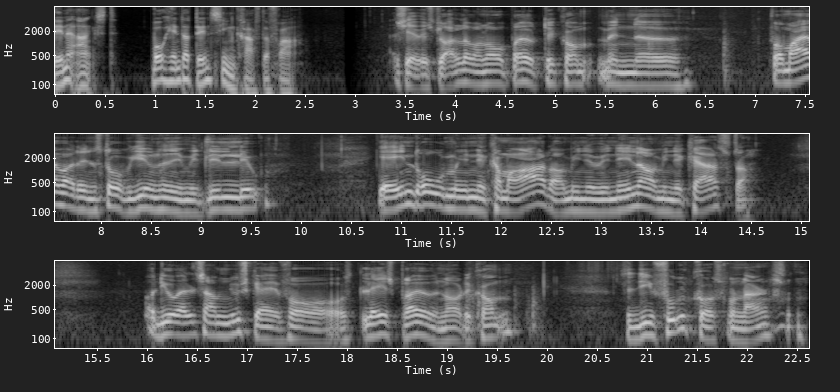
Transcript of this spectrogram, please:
Denne angst, hvor henter den sine kræfter fra? Altså, jeg vidste jo aldrig, hvornår brevet det kom, men øh, for mig var det en stor begivenhed i mit lille liv. Jeg inddrog mine kammerater, og mine veninder og mine kærester. Og de var alle sammen nysgerrige for at læse brevet, når det kom. Så de fulgte korrespondancen.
